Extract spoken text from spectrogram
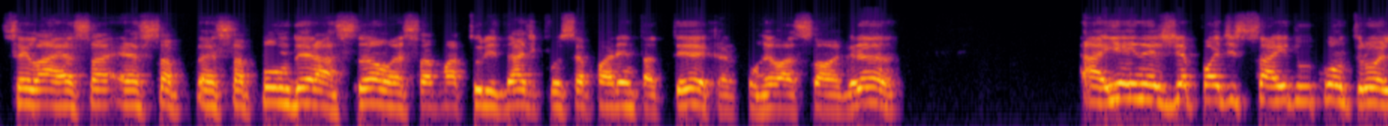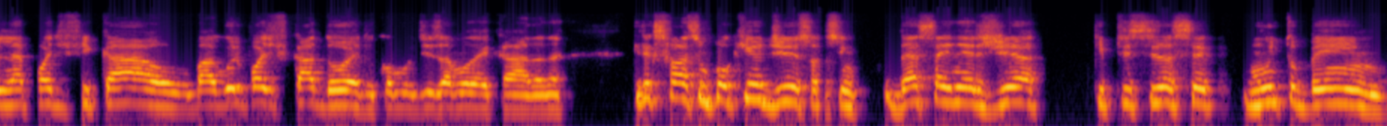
sei lá, essa, essa, essa ponderação, essa maturidade que você aparenta ter, cara, com relação à grana aí a energia pode sair do controle, né? Pode ficar, o bagulho pode ficar doido, como diz a molecada, né? Queria que você falasse um pouquinho disso, assim, dessa energia que precisa ser muito bem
